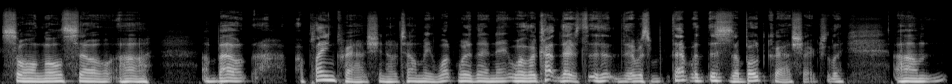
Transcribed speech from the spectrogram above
song also uh, about a plane crash. You know, tell me what were their names? Well, the, there was that. Was, this is a boat crash actually. Um,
